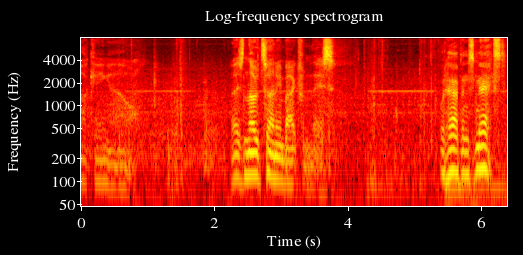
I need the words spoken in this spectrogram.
Fucking hell. There's no turning back from this. What happens next?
